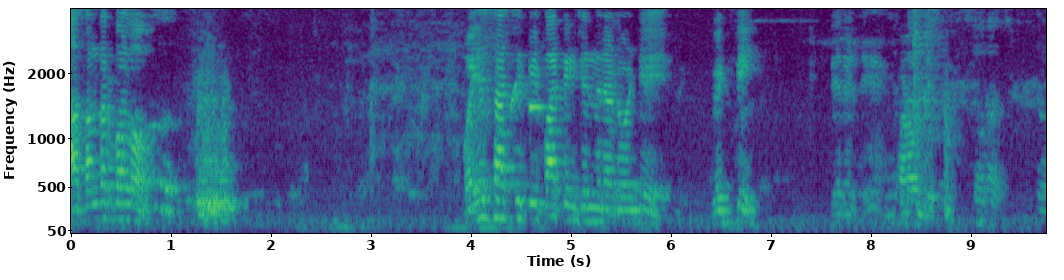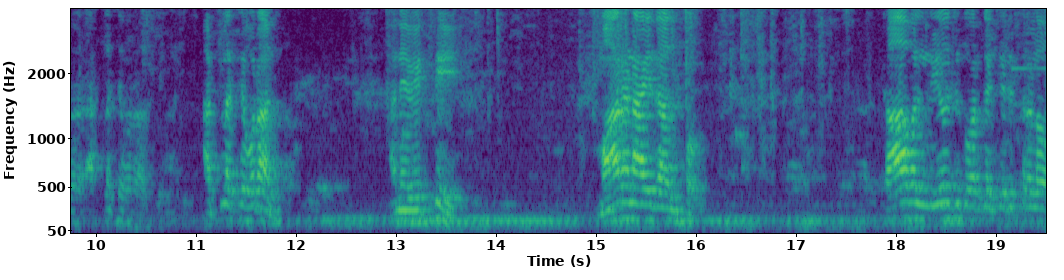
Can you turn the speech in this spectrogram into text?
ఆ సందర్భంలో వైఎస్ఆర్సీపీ పార్టీకి చెందినటువంటి వ్యక్తి పేరేంటి? గొడవ అట్లా శివరాజు. అట్ల శివరాజు అనే వ్యక్తి మారణాయుధాలతో కావలి నియోజకవర్గ చరిత్రలో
